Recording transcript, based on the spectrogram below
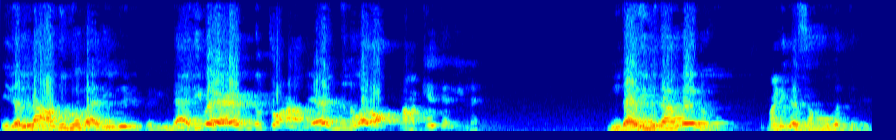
இதெல்லாம் அனுபவ அறிவுன்னு பேர். இந்த அறிவை இழந்துட்டோம் நாம். இழந்துன்னு வரோம். நமக்கே தெரியல. இந்த அறிவு தான் வேணும் மனித சமூகத்துக்கு.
